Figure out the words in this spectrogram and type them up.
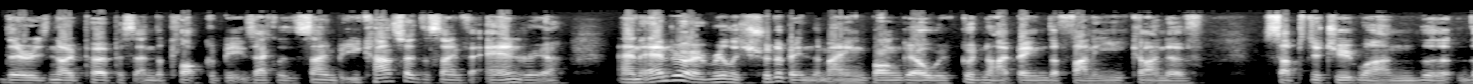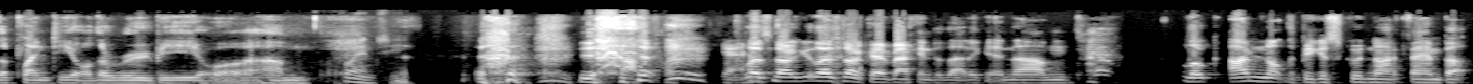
there is no purpose and the plot could be exactly the same. But you can't say the same for Andrea. And Andrea really should have been the main Bond girl, with Goodnight being the funny kind of substitute one, the the Plenty or the Ruby or um, Plenty. yeah. Yeah. let's not let's not go back into that again. Um, look, I'm not the biggest Goodnight fan, but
